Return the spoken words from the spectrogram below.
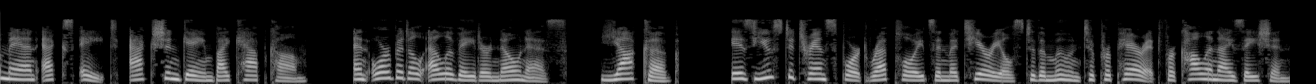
Man X8, action game by Capcom. An orbital elevator known as Jakob is used to transport Reploids and materials to the Moon to prepare it for colonization,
